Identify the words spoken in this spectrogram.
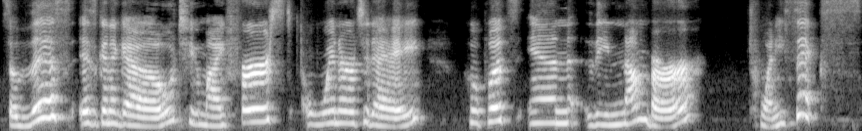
So this is going to go to my first winner today who puts in the number 26.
